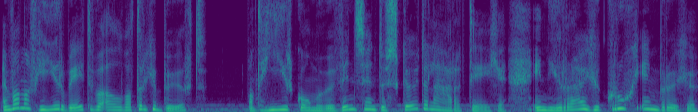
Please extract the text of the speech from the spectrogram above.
En vanaf hier weten we al wat er gebeurt. Want hier komen we Vincent de Skeutelaren tegen, in die ruige kroeg in Brugge,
